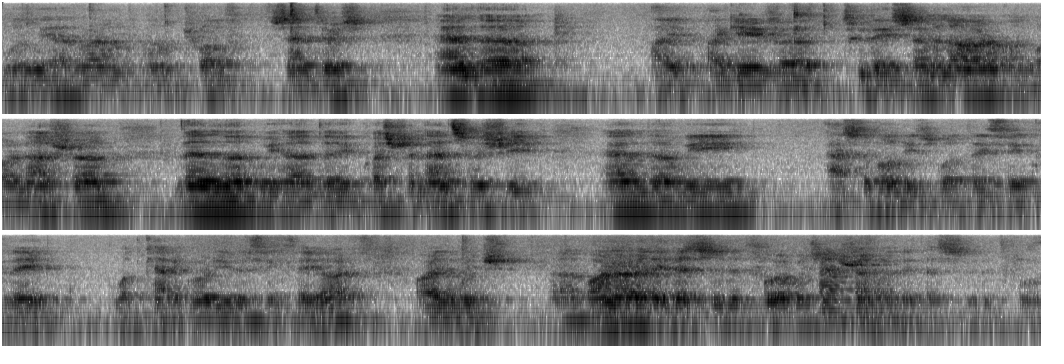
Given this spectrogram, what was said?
what we had around 12 centers. And uh, I, I gave a two-day seminar on Varnashram. Then uh, we had a question answer sheet, and uh, we asked the devotees what they think they, what category they think they are. Are they which uh, varna are they best suited for? Which ashram are they best suited for?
